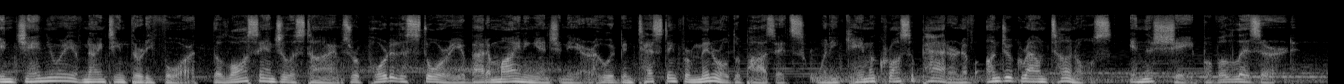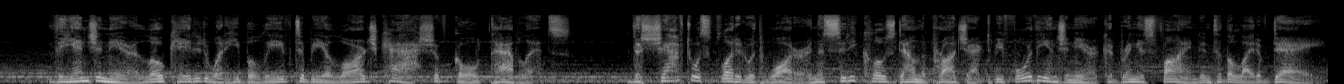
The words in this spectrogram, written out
In January of 1934, the Los Angeles Times reported a story about a mining engineer who had been testing for mineral deposits when he came across a pattern of underground tunnels in the shape of a lizard. The engineer located what he believed to be a large cache of gold tablets. The shaft was flooded with water and the city closed down the project before the engineer could bring his find into the light of day.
